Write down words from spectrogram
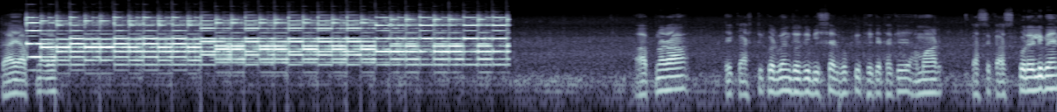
তাই আপনারা আপনারা এই কাজটি করবেন যদি বিশ্বাস ভক্তি থেকে থাকে আমার কাছে কাজ করে নেবেন।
